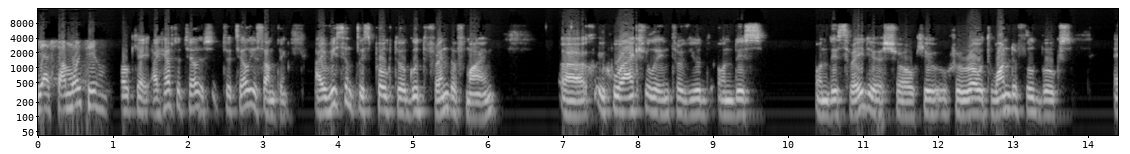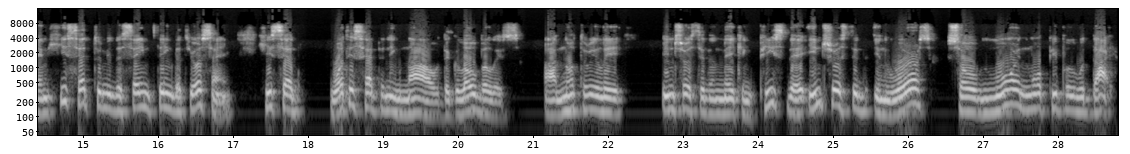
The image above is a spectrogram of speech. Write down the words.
Yes, I'm with you. Okay, I have to tell to tell you something. I recently spoke to a good friend of mine uh, who I actually interviewed on this on this radio show, who, who wrote wonderful books. And he said to me the same thing that you're saying. He said, What is happening now, the globalists are not really interested in making peace, they're interested in wars, so more and more people would die.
